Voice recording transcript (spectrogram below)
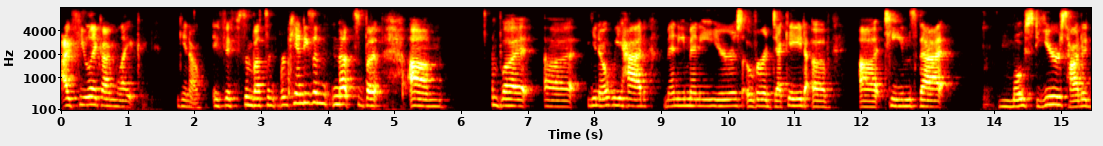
I feel like I'm like, you know, if if some butts and we're candies and nuts, but, um, but uh, you know, we had many, many years, over a decade of uh, teams that most years had a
